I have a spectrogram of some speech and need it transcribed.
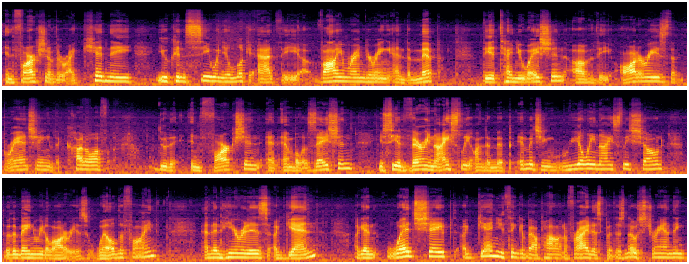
infarction of the right kidney. You can see when you look at the uh, volume rendering and the MIP, the attenuation of the arteries, the branching, the cutoff due to infarction and embolization. You see it very nicely on the MIP imaging, really nicely shown, though the main renal artery is well defined. And then here it is again. Again, wedge shaped. Again, you think about pyelonephritis, but there's no stranding.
